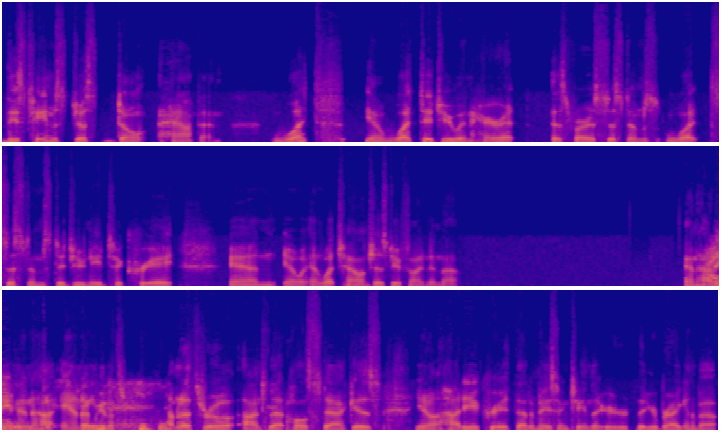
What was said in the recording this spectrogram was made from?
these teams just don't happen. What, you know, what did you inherit as far as systems? What systems did you need to create? And, you know, and what challenges do you find in that? And how do you, and how, and I'm going to, I'm to throw onto that whole stack is, you know, how do you create that amazing team that you're, that you're bragging about?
